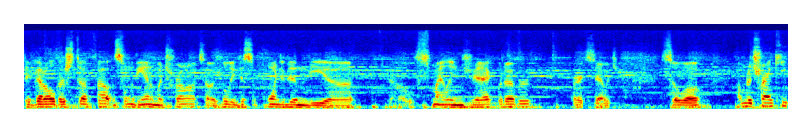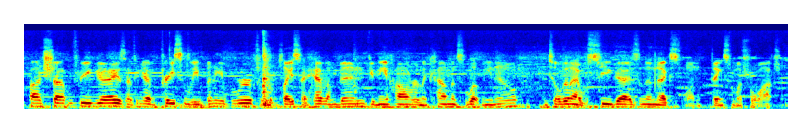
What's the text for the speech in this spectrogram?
They've got all their stuff out and some of the animatronics. I was really disappointed in the uh, uh, Smiling Jack, whatever, Art Savage. So uh, I'm gonna try and keep on shopping for you guys. I think I've basically been everywhere. If the place I haven't been, give me a holler in the comments let me know. Until then, I will see you guys in the next one. Thanks so much for watching.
